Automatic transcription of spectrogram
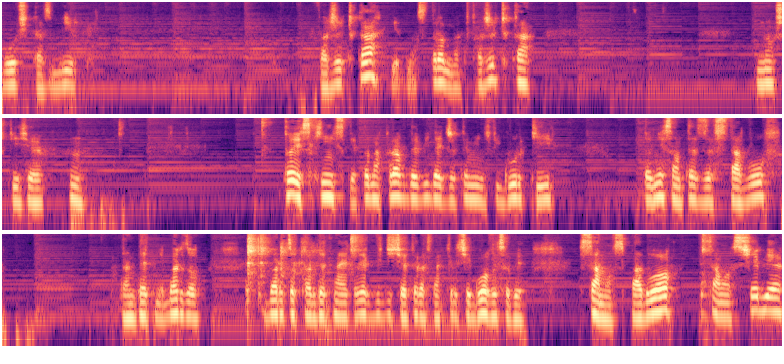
buźka z bliżej. Twarzyczka, jednostronna twarzyczka. Nóżki się... Hmm to jest chińskie. To naprawdę widać, że te minifigurki to nie są te z zestawów. Tandetnie, bardzo, bardzo tandetna. Jak widzicie teraz nakrycie głowy sobie samo spadło, samo z siebie.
